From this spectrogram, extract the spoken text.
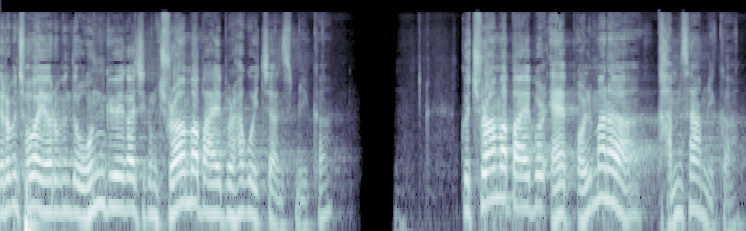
여러분, 저와 여러분들 온 교회가 지금 드라마 바이블 하고 있지 않습니까? 그 드라마 바이블 앱 얼마나 감사합니까?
